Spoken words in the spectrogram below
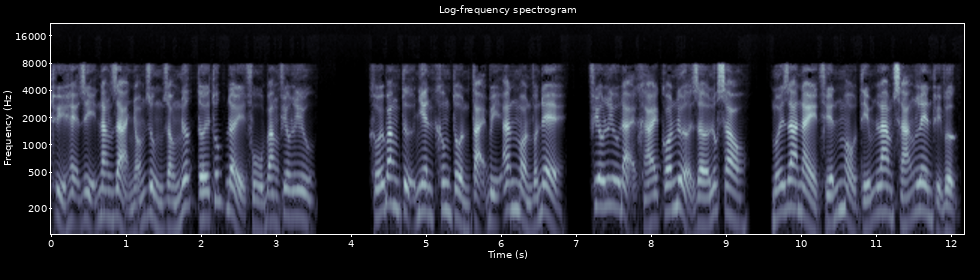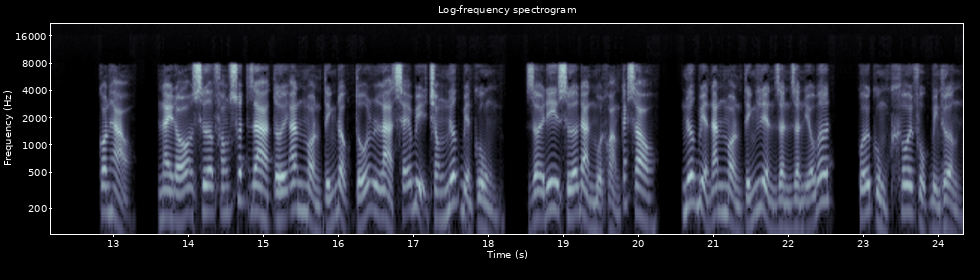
thủy hệ dị năng giả nhóm dùng dòng nước tới thúc đẩy phù băng phiêu lưu. Khối băng tự nhiên không tồn tại bị ăn mòn vấn đề, phiêu lưu đại khái có nửa giờ lúc sau, mới ra này phiến màu tím lam sáng lên thủy vực. Con hảo, này đó sứa phóng xuất ra tới ăn mòn tính độc tố là sẽ bị trong nước biển cùng, rời đi sứa đàn một khoảng cách sau, nước biển ăn mòn tính liền dần dần yếu bớt, cuối cùng khôi phục bình thường.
